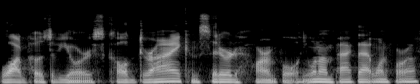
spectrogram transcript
blog post of yours called Dry Considered Harmful. You want to unpack that one for us?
